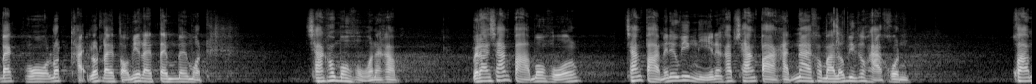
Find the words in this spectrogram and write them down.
แบ็คโฮรถไถรถอะไรต่อมีอะไรเต็มไปหมด ช้างเขาโมโหนะครับ เวลาช้างป่าโมโห ช้างป่าไม่ได้วิ่งหนีนะครับ ช้างป่าหันหน้าเข้ามาแล้ววิ่งเข้าหาคน ความ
